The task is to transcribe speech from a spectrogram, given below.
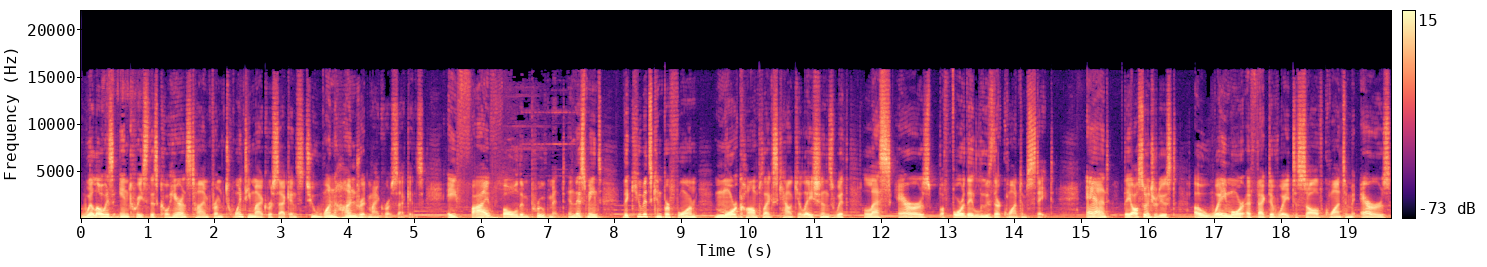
Willow has increased this coherence time from 20 microseconds to 100 microseconds, a five-fold improvement. And this means the qubits can perform more complex calculations with less errors before they lose their quantum state. And they also introduced a way more effective way to solve quantum errors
